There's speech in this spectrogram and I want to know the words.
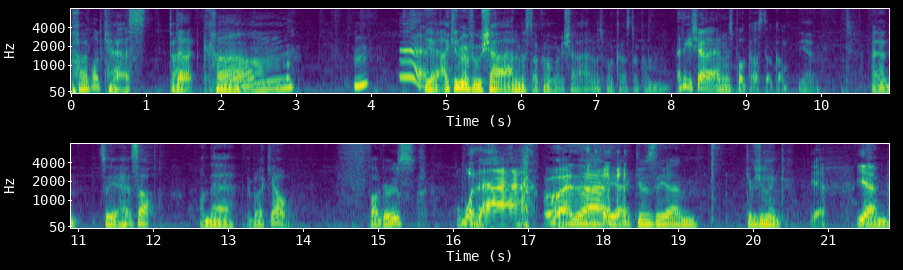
Podcast. Dot com. Hmm? Yeah. I can remember if it was shout at animus.com or shout at animuspodcast.com. I think it's shout out animuspodcast.com. Yeah. Um, so yeah, hits up on there and be like, yo, fuggers, Voila. yeah, gives the um, gives you link. Yeah. Yeah, Um,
